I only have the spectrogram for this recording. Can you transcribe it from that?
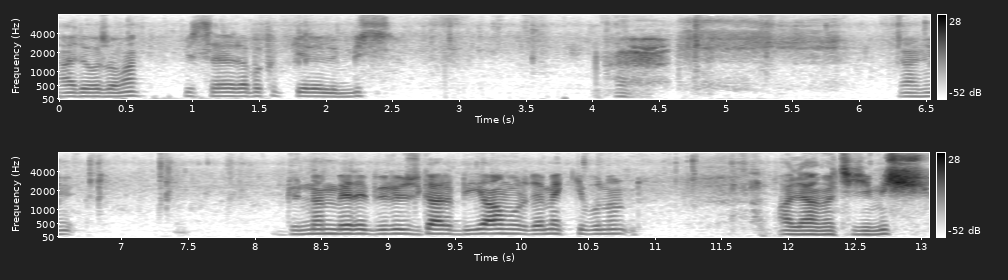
Hadi o zaman biz seyre bakıp gelelim biz. Yani dünden beri bir rüzgar, bir yağmur demek ki bunun alametiymiş.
